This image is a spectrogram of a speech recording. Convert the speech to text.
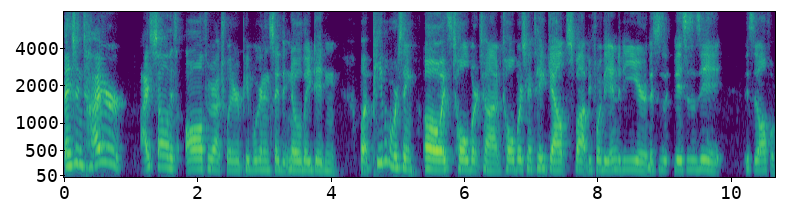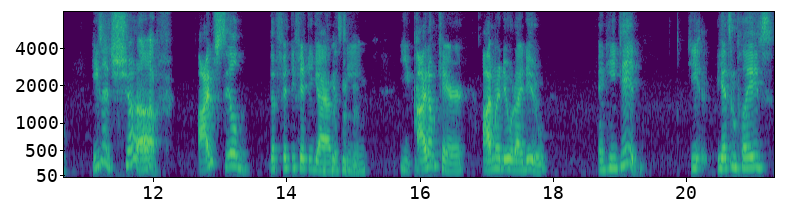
his entire. I saw this all throughout Twitter. People were gonna say that no, they didn't. But people were saying, "Oh, it's Tolbert time. Tolbert's gonna take Gallup's spot before the end of the year. This is this is it. This is awful." He said, "Shut up. I'm still the 50-50 guy on this team. you, I don't care. I'm gonna do what I do." And he did. He he had some plays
